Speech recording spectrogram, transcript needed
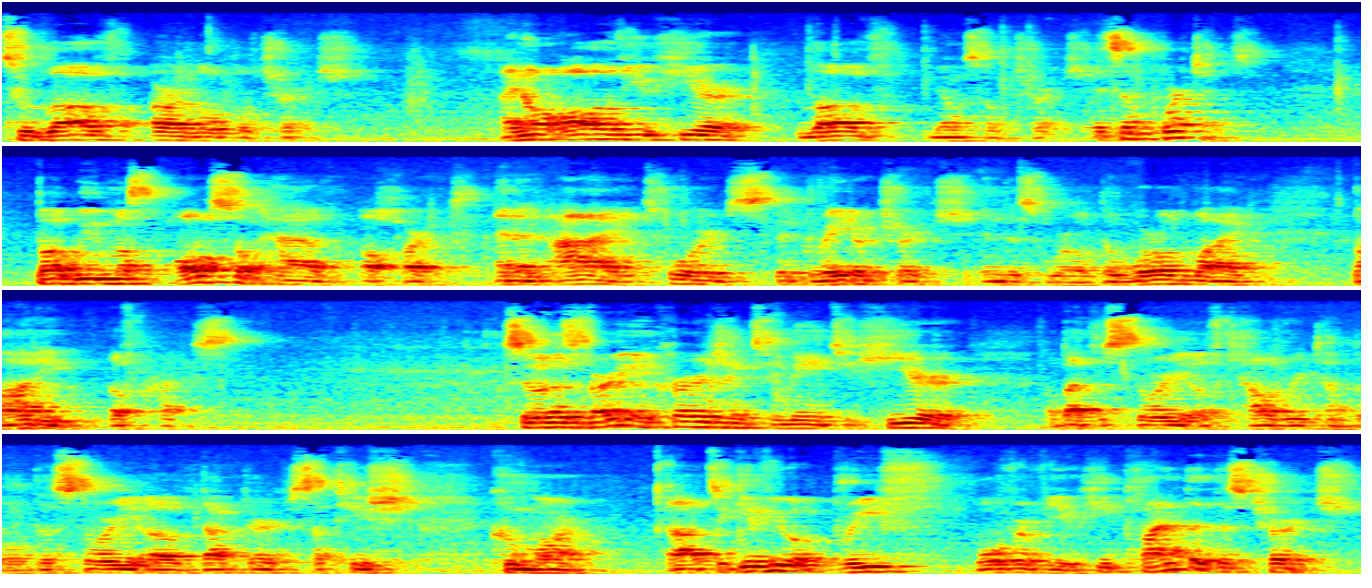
to love our local church. I know all of you here love Myeongsung Church. It's important. But we must also have a heart and an eye towards the greater church in this world, the worldwide body of Christ. So it was very encouraging to me to hear about the story of Calvary Temple, the story of Dr. Satish Kumar. Uh, to give you a brief overview. He planted this church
